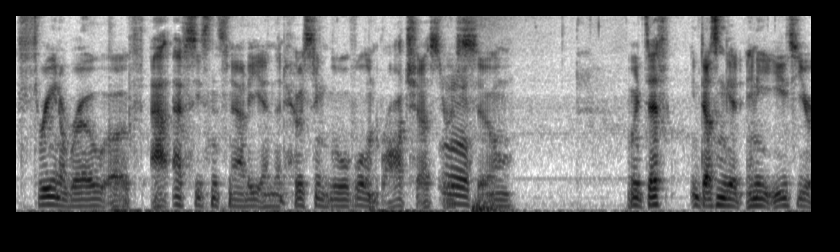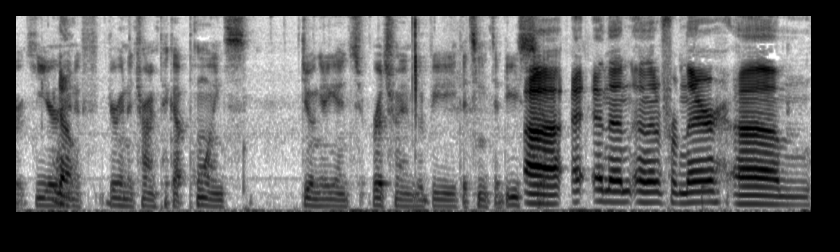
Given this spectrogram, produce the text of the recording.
three in a row of at FC Cincinnati and then hosting Louisville and Rochester. Ugh. So it, def- it doesn't get any easier here. No. And if you're going to try and pick up points, doing it against Richmond would be the team to do so. Uh, and then and then from there, um,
